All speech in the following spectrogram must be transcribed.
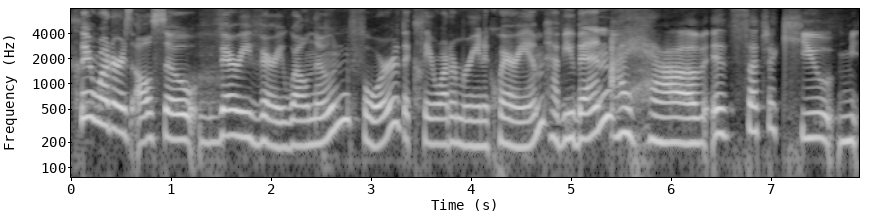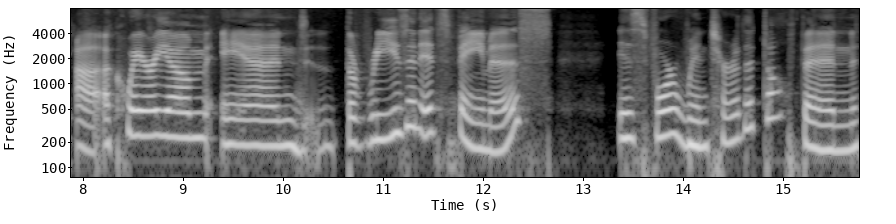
Clearwater is also very, very well known for the Clearwater Marine Aquarium. Have you been? I have. It's such a cute uh, aquarium, and the reason it's famous is for Winter the dolphin.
